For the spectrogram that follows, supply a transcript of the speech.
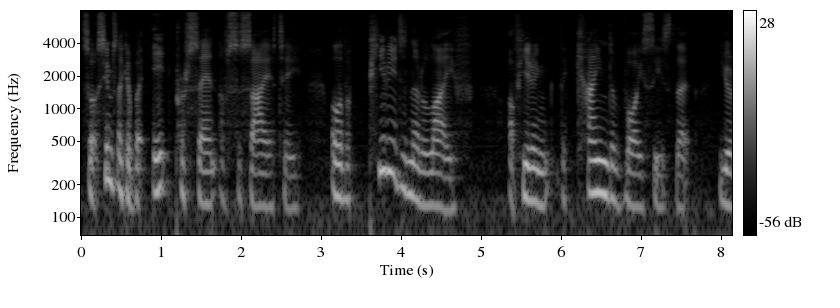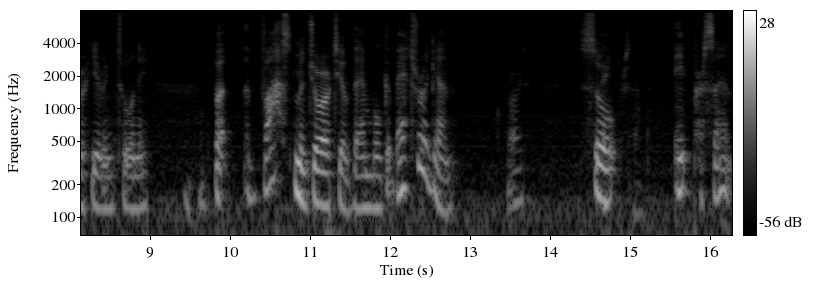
So it seems like about 8% of society will have a period in their life of hearing the kind of voices that you're hearing, Tony. Mm-hmm. But the vast majority of them will get better again. Right. So 8%. 8%.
